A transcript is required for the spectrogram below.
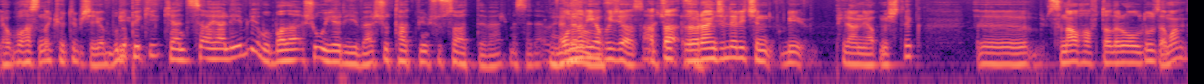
Ya bu aslında kötü bir şey. Ya Bunu bir- peki kendisi ayarlayabiliyor mu? Bana şu uyarıyı ver, şu takvim şu saatte ver mesela. Öyle Onları olmaz? yapacağız. Ha, Hatta öğrenciler için bir plan yapmıştık. Ee, sınav haftaları olduğu zaman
